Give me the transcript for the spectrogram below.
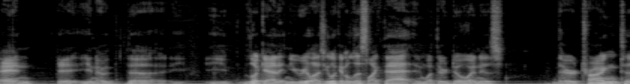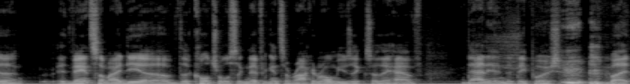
and it, you know the you look at it and you realize you look at a list like that, and what they're doing is they're trying to advance some idea of the cultural significance of rock and roll music. So they have that in that they push, but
